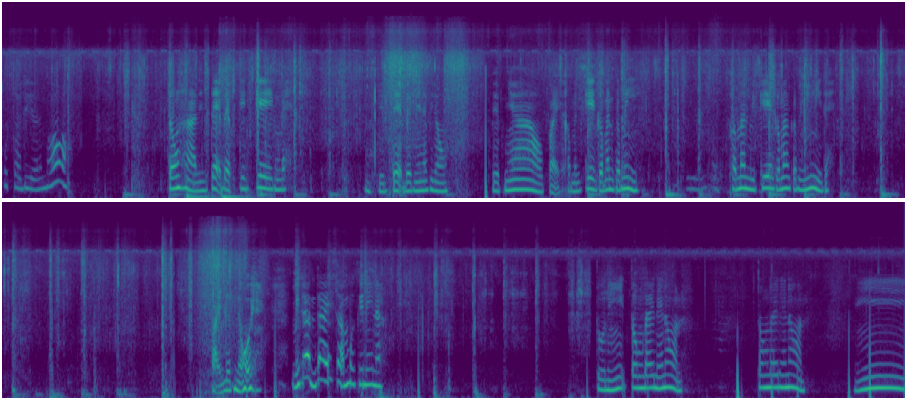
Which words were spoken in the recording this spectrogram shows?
ตัวตัวเดียวนะพ่อต้องหาดินแตะแบบเก่งๆเลยอืมดินแตะแบบนี้นะพี่น้อง แบบเงาวไปคำมันเก่งกับมันก็มีคำมันมีเก่งกับมันก็มีมีเลยไปเลยพี่น้อยไม่ทันได้ซ้ำเมื่อกี้นี้นะ ตัวนี้ต้องได้แน่นอน ต้องได้แน่นอน นี่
